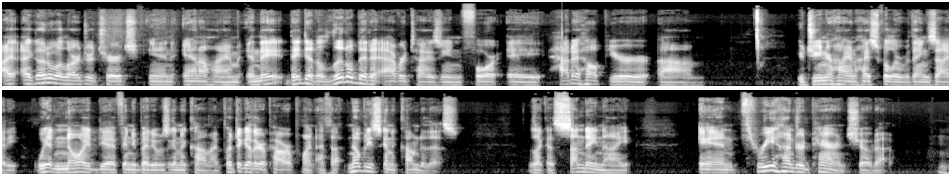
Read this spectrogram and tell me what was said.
I, I, go to a larger church in Anaheim, and they they did a little bit of advertising for a how to help your um, your junior high and high schooler with anxiety. We had no idea if anybody was going to come. I put together a PowerPoint. I thought nobody's going to come to this. It was like a Sunday night, and 300 parents showed up, hmm.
